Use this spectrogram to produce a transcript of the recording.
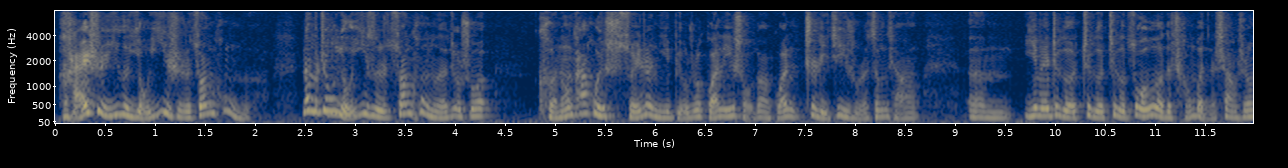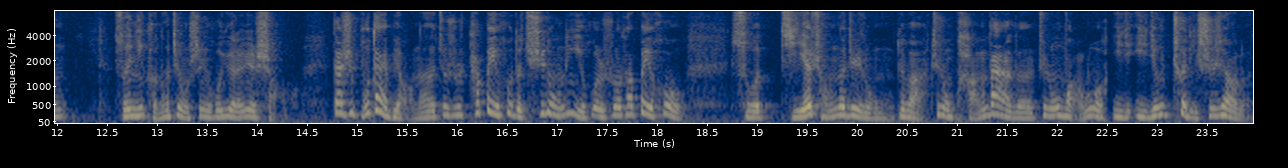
还是一个有意识的钻空子。那么这种有意思的钻空子呢，就是说，可能它会随着你，比如说管理手段、管理治理技术的增强，嗯，因为这个这个这个作恶的成本的上升，所以你可能这种事情会越来越少。但是不代表呢，就是它背后的驱动力，或者说它背后所结成的这种，对吧？这种庞大的这种网络已已经彻底失效了。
